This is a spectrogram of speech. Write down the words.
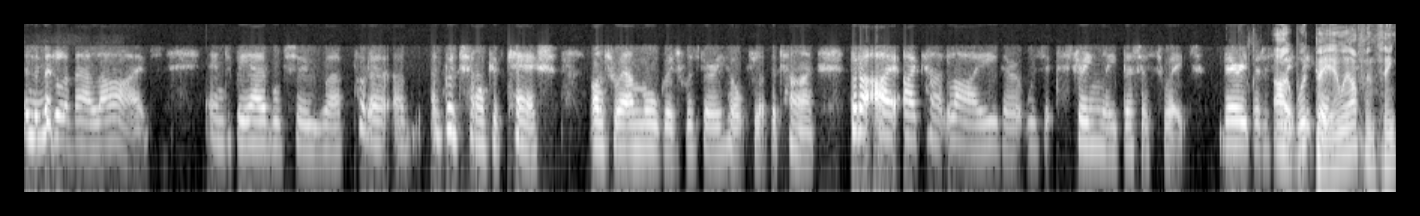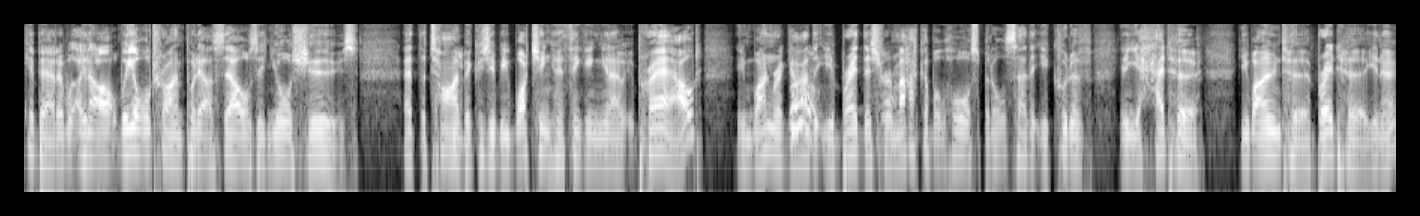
in the middle of our lives, and to be able to uh, put a, a, a good chunk of cash onto our mortgage was very helpful at the time. But I, I can't lie either. It was extremely bittersweet, very bittersweet. Oh, it would be, and we often think about it. You know, we all try and put ourselves in your shoes, at the time because you'd be watching her thinking, you know, proud in one regard Oh, that you bred this yeah. remarkable horse, but also that you could have, you know, you had her, you owned her, bred her, you know,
